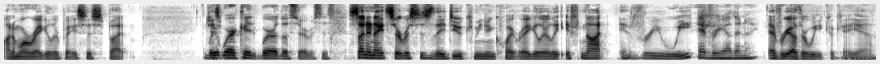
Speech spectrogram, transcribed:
on a more regular basis. But Where, just where could where are those services? Sunday night services, they do communion quite regularly, if not every week. Every other night. Every other week. Okay, yeah.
